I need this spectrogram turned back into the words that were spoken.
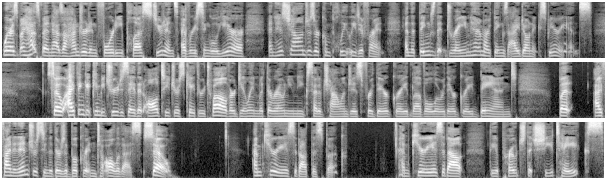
Whereas my husband has 140 plus students every single year, and his challenges are completely different. And the things that drain him are things I don't experience. So I think it can be true to say that all teachers K through 12 are dealing with their own unique set of challenges for their grade level or their grade band. But I find it interesting that there's a book written to all of us. So I'm curious about this book. I'm curious about the approach that she takes,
